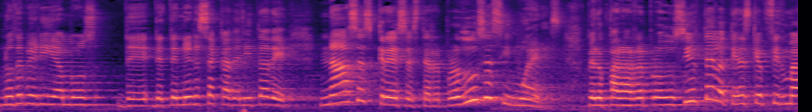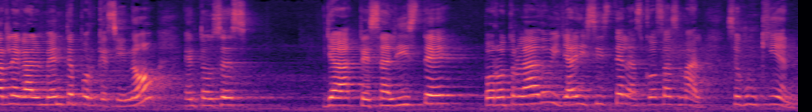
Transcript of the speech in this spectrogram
no deberíamos de, tener esa cadenita de naces, creces, te reproduces y mueres. Pero para reproducirte lo tienes que firmar legalmente porque si no, entonces ya te saliste por otro lado y ya hiciste las cosas mal. ¿Según quién?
